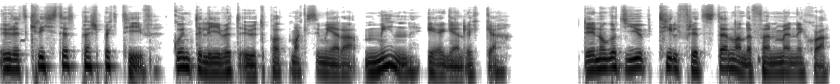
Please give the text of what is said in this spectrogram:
Ur ett kristet perspektiv går inte livet ut på att maximera min egen lycka. Det är något djupt tillfredsställande för en människa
